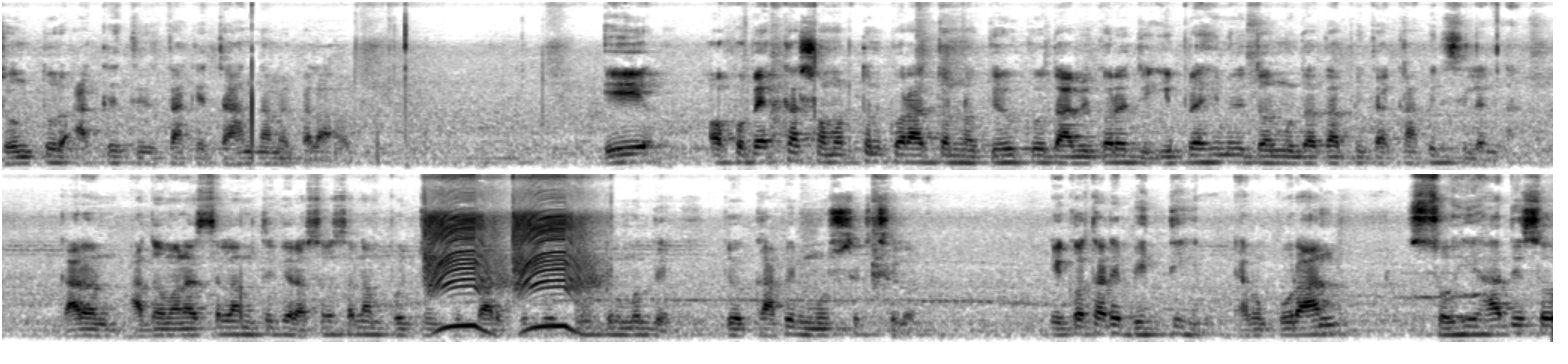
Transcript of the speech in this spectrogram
জন্তুর আকৃতিতে তাকে জাহান নামে ফেলা হবে। এই অপব্যাখ্যা সমর্থন করার জন্য কেউ কেউ দাবি করে যে ইব্রাহিমের জন্মদাতা পিতা কাফির ছিলেন না। কারণ আদম আলাহিসাল্লাম থেকে রাসুল সাল্লাম পর্যন্ত তার পূর্বপুরুষদের মধ্যে কেউ কাফির মুর্শিক ছিল না। এ কথাটি ভিত্তিহীন এবং কোরআন, সহি হাদিস ও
